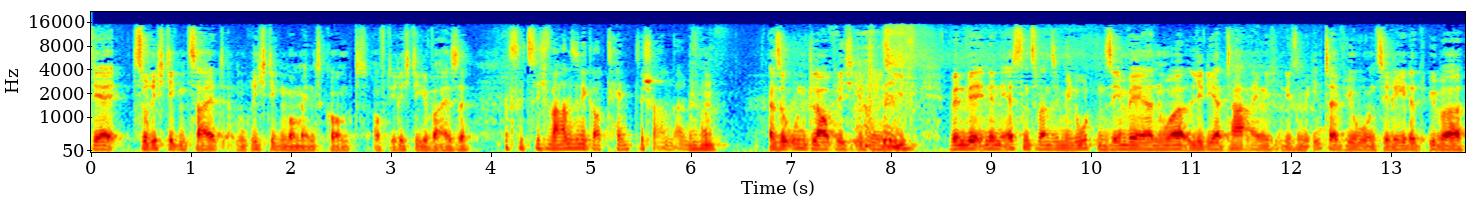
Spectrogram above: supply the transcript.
der zur richtigen Zeit, im richtigen Moment kommt, auf die richtige Weise. Er fühlt sich wahnsinnig authentisch an einfach. Mhm. Also unglaublich intensiv. Wenn wir in den ersten 20 Minuten sehen wir ja nur Lydia Tarr eigentlich in diesem Interview und sie redet über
